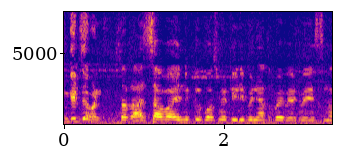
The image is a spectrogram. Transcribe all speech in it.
ఇంకేంటి చెప్పండి? సార్ రాజ్యసభ ఎన్నికల కోసమే టీడీపీ నేతపై వేటు వేయిస్తున్నారు?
